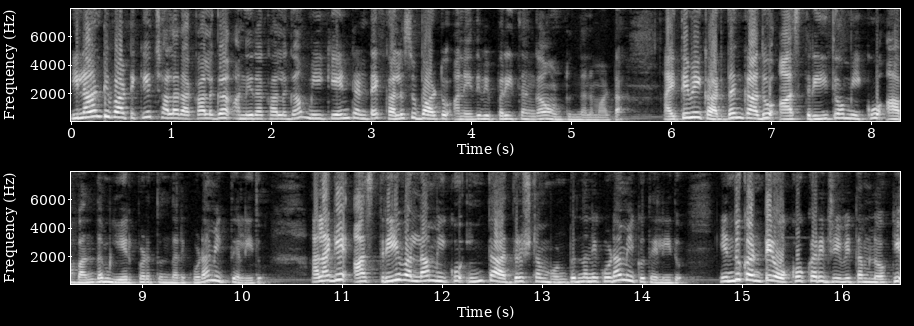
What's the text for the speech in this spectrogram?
ఇలాంటి వాటికి చాలా రకాలుగా అన్ని రకాలుగా మీకేంటంటే కలుసుబాటు అనేది విపరీతంగా ఉంటుందన్నమాట. అయితే మీకు అర్థం కాదు ఆ స్త్రీతో మీకు ఆ బంధం ఏర్పడుతుందని కూడా మీకు తెలియదు అలాగే ఆ స్త్రీ వల్ల మీకు ఇంత అదృష్టం ఉంటుందని కూడా మీకు తెలియదు ఎందుకంటే ఒక్కొక్కరి జీవితంలోకి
